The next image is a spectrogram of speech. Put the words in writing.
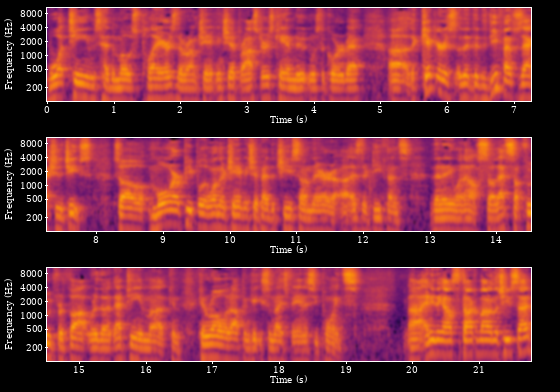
what teams had the most players that were on championship rosters. Cam Newton was the quarterback. Uh, the kickers, the, the, defense was actually the Chiefs. So more people that won their championship had the Chiefs on there uh, as their defense than anyone else. So that's some food for thought where the, that team uh, can can roll it up and get you some nice fantasy points. Anything else to talk about on the Chiefs side?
